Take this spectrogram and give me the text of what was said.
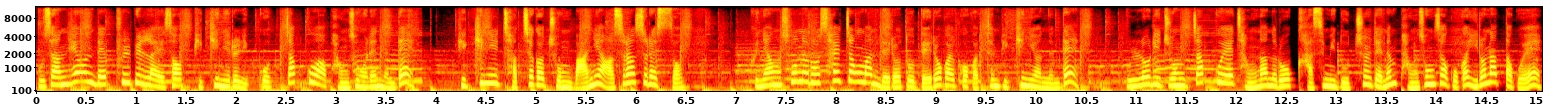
부산 해운대 풀빌라에서 비키니를 입고 짝구와 방송을 했는데 비키니 자체가 좀 많이 아슬아슬했어. 그냥 손으로 살짝만 내려도 내려갈 것 같은 비키니였는데 물놀이 중 짭구의 장난으로 가슴이 노출되는 방송사고가 일어났다고 해.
